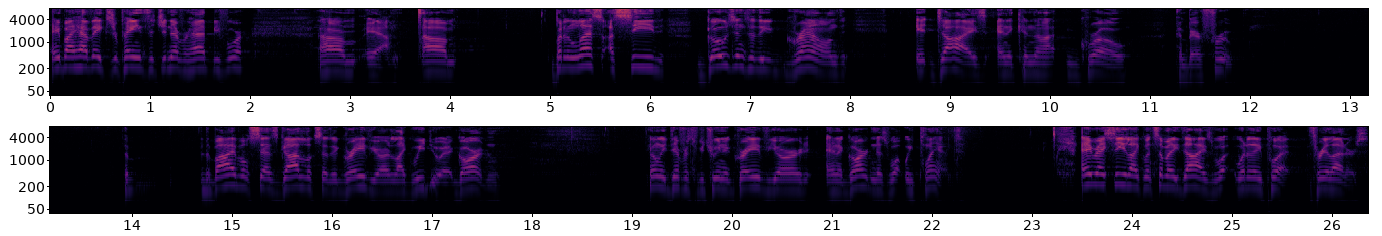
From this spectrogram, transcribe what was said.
Anybody have aches or pains that you never had before? Um, yeah. Um, but unless a seed goes into the ground, it dies and it cannot grow and bear fruit. The, the Bible says God looks at a graveyard like we do at a garden. The only difference between a graveyard and a garden is what we plant. Anybody see, like when somebody dies, what, what do they put? Three letters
